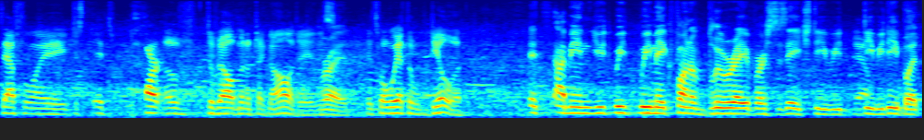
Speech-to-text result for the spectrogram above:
definitely just it's part of development of technology. It's, Right. It's what we have to deal with. It's, I mean, you, we, we make fun of Blu-ray versus HD Yeah. DVD, but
